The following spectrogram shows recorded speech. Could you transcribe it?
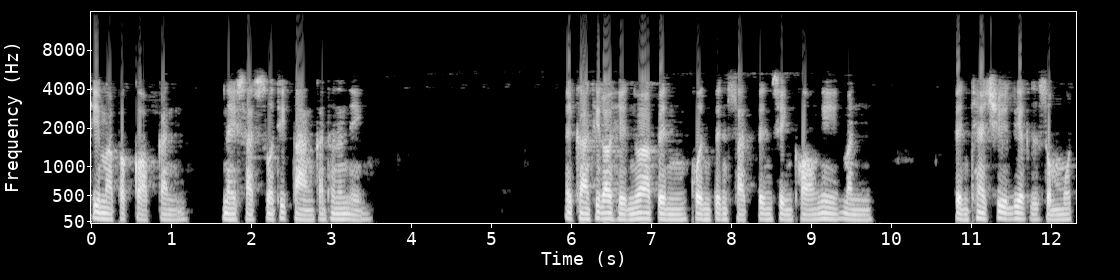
ที่มาประกอบกันในสัดส่วนที่ต่างกันเท่านั้นเอง ในการที่เราเห็นว่าเป็นคนเป็นสัตว์เป็นสิ่งของนี่มันเป็นแค่ชื่อเรียกหรือสมมุติ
